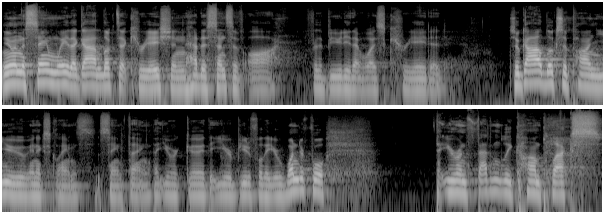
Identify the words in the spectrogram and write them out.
You know, in the same way that God looked at creation, had this sense of awe for the beauty that was created. So God looks upon you and exclaims the same thing that you are good, that you are beautiful, that you're wonderful, that you're unfathomably complex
